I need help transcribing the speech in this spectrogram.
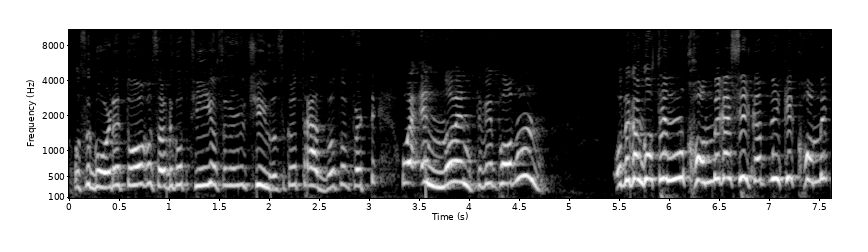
Og så går det et år, og så har det gått 10, og så går det 20, og så går det 30, og så 40. Og ennå venter vi på den! Og det kan godt hende den kommer. Jeg sier ikke at den ikke kommer,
